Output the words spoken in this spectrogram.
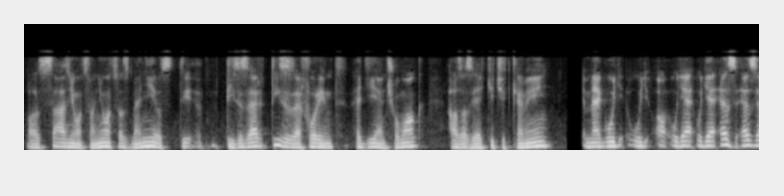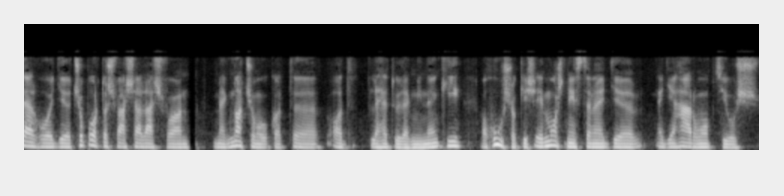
az 188, az mennyi? Az 10 ezer, 10 ezer forint egy ilyen csomag, az azért egy kicsit kemény. Meg úgy, úgy a, ugye, ugye ez, ezzel, hogy csoportos vásárlás van, meg nagy csomagokat ad lehetőleg mindenki. A húsok is, én most néztem egy, egy ilyen három opciós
